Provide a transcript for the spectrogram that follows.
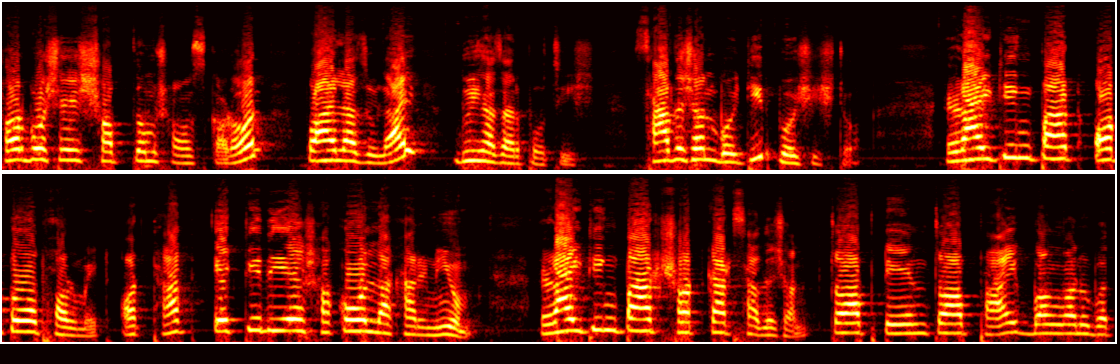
সর্বশেষ সপ্তম সংস্করণ পয়লা জুলাই দুই হাজার পঁচিশ। সাজেশন বইটির বৈশিষ্ট্য। রাইটিং পার্ট অটো ফরম্যাট অর্থাৎ একটি দিয়ে সকল লেখার নিয়ম। Writing part shortcut suggestion top ten top five বঙ্গানুবাদ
